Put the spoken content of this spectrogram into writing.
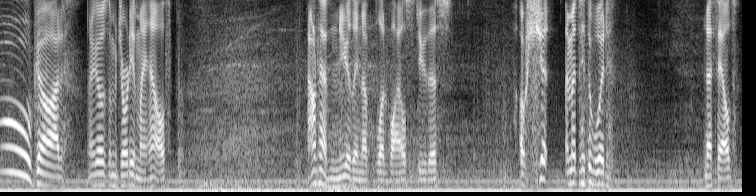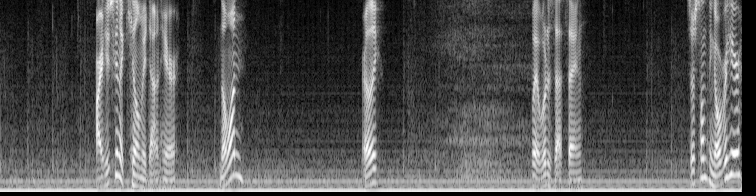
Oh, God. There goes the majority of my health. I don't have nearly enough blood vials to do this. Oh, shit! I meant to hit the wood. And I failed. Alright, who's gonna kill me down here? No one? Really? Wait, what is that thing? Is there something over here?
